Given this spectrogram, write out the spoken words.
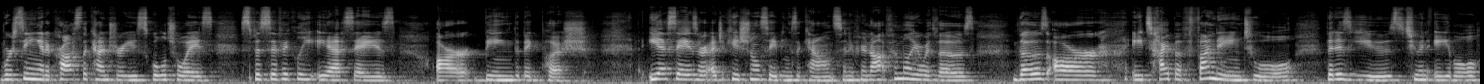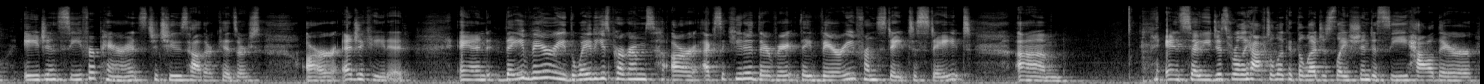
we're seeing it across the country. School choice, specifically ESAs, are being the big push. ESAs are educational savings accounts, and if you're not familiar with those, those are a type of funding tool that is used to enable agency for parents to choose how their kids are, are educated. And they vary, the way these programs are executed, they're very, they vary from state to state. Um, and so you just really have to look at the legislation to see how they're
